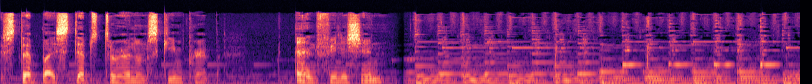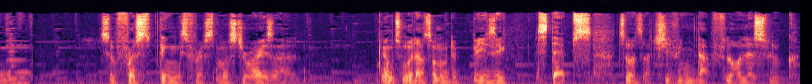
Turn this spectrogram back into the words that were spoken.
step by step tutorial on skin prep and finishing. So, first things first, moisturizer. I'm told that's one of the basic steps towards achieving that flawless look.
